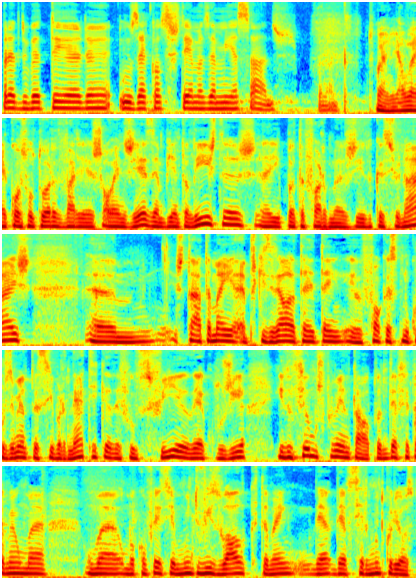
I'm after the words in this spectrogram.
para debater eh, os ecossistemas ameaçados. Pronto. Muito bem, ela é consultora de várias ONGs ambientalistas eh, e plataformas educacionais. Um, está também, a pesquisa dela tem, tem eh, foca-se no cruzamento da cibernética, da filosofia, da ecologia e do filme experimental. Portanto, deve ser também uma, uma, uma conferência muito visual que também deve, deve ser muito curioso.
